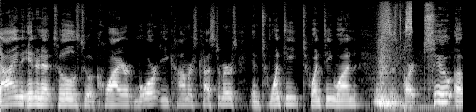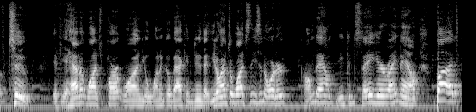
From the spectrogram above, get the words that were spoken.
nine internet tools to acquire more e-commerce customers in 2021 this is part two of two. If you haven't watched part one you'll want to go back and do that. You don't have to watch these in order calm down. You can stay here right now but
